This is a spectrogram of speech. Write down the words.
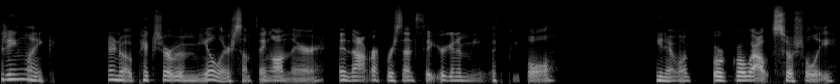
putting like I don't know, a picture of a meal or something on there and that represents that you're going to meet with people, you know, or go out socially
